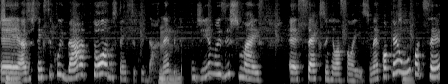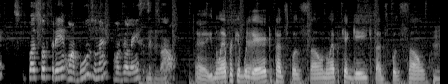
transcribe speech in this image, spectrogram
É, a gente tem que se cuidar, todos têm que se cuidar, né? Uhum. Porque hoje em dia não existe mais é, sexo em relação a isso, né? Qualquer um Sim. pode ser, pode sofrer um abuso, né? Uma violência Uhum. sexual. É, e não é porque é mulher que tá à disposição, não é porque é gay que tá à disposição, Uhum.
